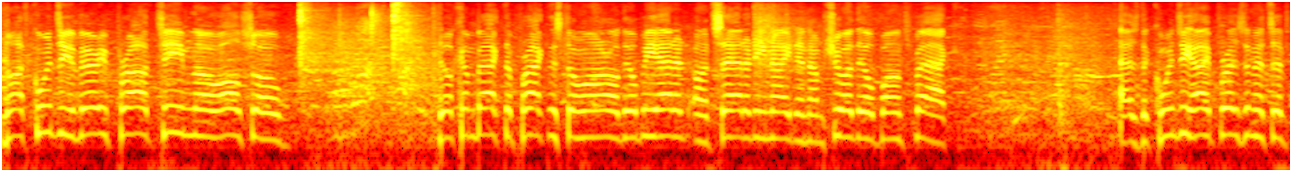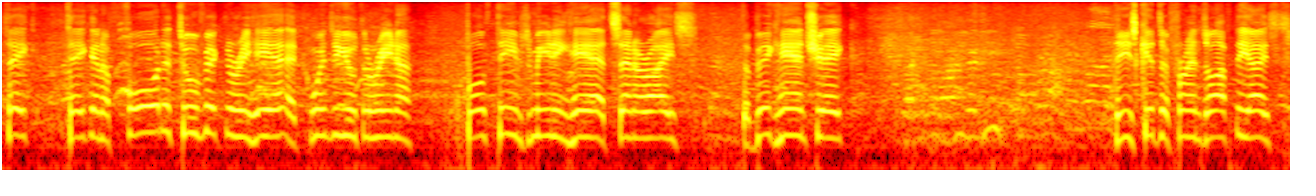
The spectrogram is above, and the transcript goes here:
North Quincy, a very proud team, though, also. They'll come back to practice tomorrow. They'll be at it on Saturday night, and I'm sure they'll bounce back. As the Quincy High Presidents have take, taken a 4 to 2 victory here at Quincy Youth Arena. Both teams meeting here at center ice. The big handshake. These kids are friends off the ice,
